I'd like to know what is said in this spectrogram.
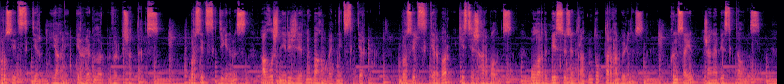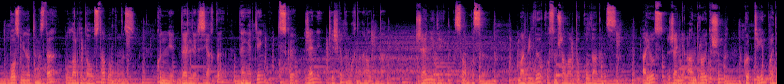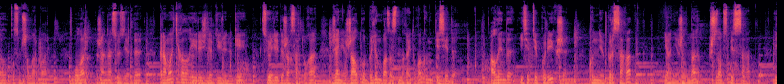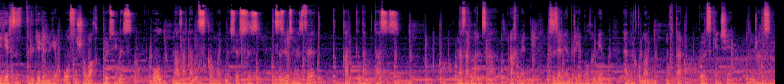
бұрыс етістіктер яғни irregular verbs жаттаңыз бұрыс етістік дегеніміз ағылшын ережелеріне бағынбайтын етістіктер. бұрыс етістіктері бар кесте шығарып алыңыз. оларды бес сөзден тұратын топтарға бөліңіз. күн сайын жаңа бестікті алыңыз. Бос минутыңызда оларды дауыстап оқыңыз. Күніне дәрілер сияқты таңертең түскі және кешкі тамақтанар алдында. Және де соңғысы. Мобильді қосымшаларды қолданыңыз. iOS және Android үшін көптеген пайдалы қосымшалар бар. Олар жаңа сөздерді грамматикалық ережелерді үйренуге сөйлеуді жақсартуға және жалпы білім базасын нығайтуға көмектеседі. Ал енді есептеп көрейікші. Күніне бір сағат яғни жылына 365 сағат. Егер сіз тілді үйренуге осынша уақыт бөлсеңіз ол назардан тыс қалмайтыны сөзсіз. Сіз өзіңізді қатты дамытасыз. Назарларыңызға рахмет. Сіздермен бірге болған мен әмір құмар мұхтар көріскенше күн жақсы.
